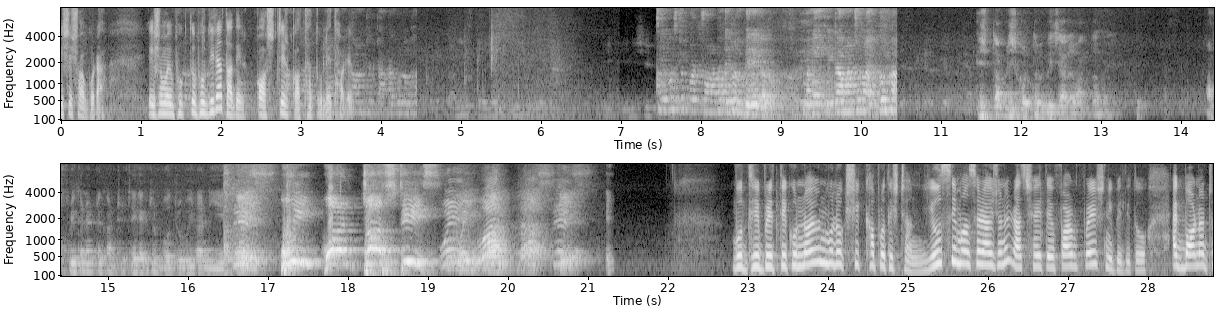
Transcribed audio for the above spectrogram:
বিশেষজ্ঞরা। এই সময় ভুক্তভোগীরা তাদের কষ্টের কথা তুলে ধরেন। মানে এটা আমার জন্য একদম এস্টাবলিশ করতে হবে বিচারের মাধ্যমে। আফ্রিকান একটা কান্ট্রি থেকে একজন ভদ্রমহিলা নিয়ে বুদ্ধিবৃত্তিক উন্নয়নমূলক শিক্ষা প্রতিষ্ঠান ইউসি মাসের আয়োজনে রাজশাহীতে ফার্ম ফ্রেশ নিবেদিত এক বর্ণাঢ্য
